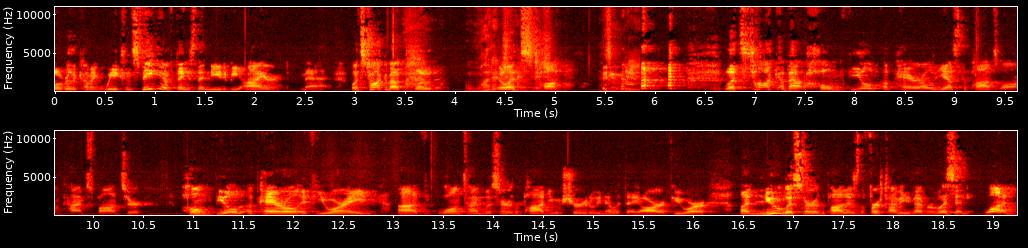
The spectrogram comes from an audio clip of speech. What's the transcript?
over the coming weeks. And speaking of things that need to be ironed, Matt, let's talk about clothing. Wow. What a you know, let's talk. let's talk about home field apparel. Yes, the pod's longtime sponsor. Home field apparel. If you are a uh, longtime listener of the pod, you assuredly know what they are. If you are a new listener of the pod, this is the first time you've ever listened. One,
